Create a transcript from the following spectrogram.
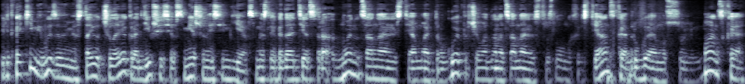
Перед какими вызовами встает человек, родившийся в смешанной семье? В смысле, когда отец одной национальности, а мать другой, причем одна национальность условно христианская, другая мусульманская.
